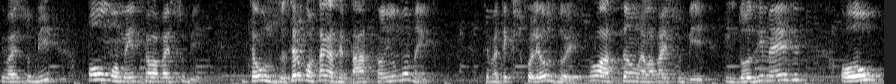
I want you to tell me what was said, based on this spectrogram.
que vai subir ou o momento que ela vai subir. Então você não consegue acertar a ação em um momento. Você vai ter que escolher os dois. Ou a ação ela vai subir em 12 meses, ou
